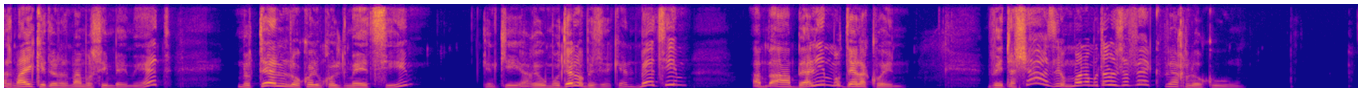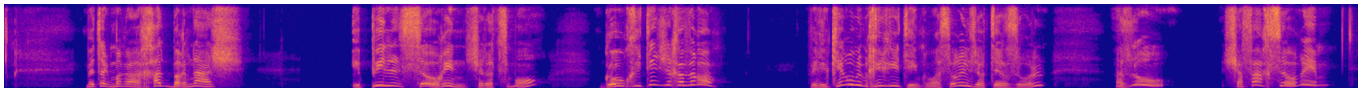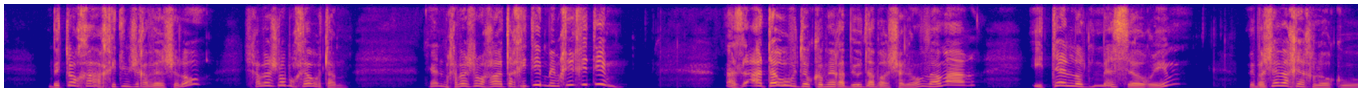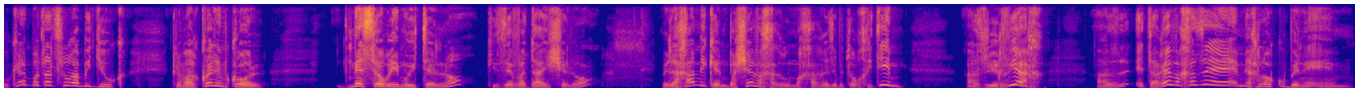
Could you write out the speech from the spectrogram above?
אז מה יקדון, אז מה הם עושים באמת? נותן לו קודם כל דמי עצים, כן, כי הרי הוא מודה לו בזה, כן? דמי עצים, הבעלים מודה לכהן. ואת השאר זה המותר לספק, ויחלוק הוא. אומרת הגמרא, אחד ברנש הפיל שעורין של עצמו, גוהו חיטין של חברו, ונמכרו במחיר חיטין, כלומר שעורים זה יותר זול, אז הוא שפך שעורים בתוך החיטים של חבר שלו, שחבר שלו מוכר אותם. כן, חבר שלו מכר את החיטים במחיר חיטים. אז עתה עובדוק אומר רבי יהודה בר שלום, ואמר, ייתן לו דמי שעורים, ובשבח יחלוקו, כן, באותה צורה בדיוק. כלומר, קודם כל, דמי שעורים הוא ייתן לו, כי זה ודאי שלא, ולאחר מכן בשבח הרי הוא מכר את זה בתור חיטים, אז הוא הרוויח, אז את הרווח הזה הם יחלוקו ביניהם.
